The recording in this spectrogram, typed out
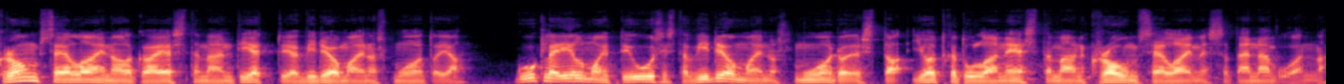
Chrome-selain alkaa estämään tiettyjä videomainosmuotoja. Google ilmoitti uusista videomainosmuodoista, jotka tullaan estämään Chrome-selaimessa tänä vuonna.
